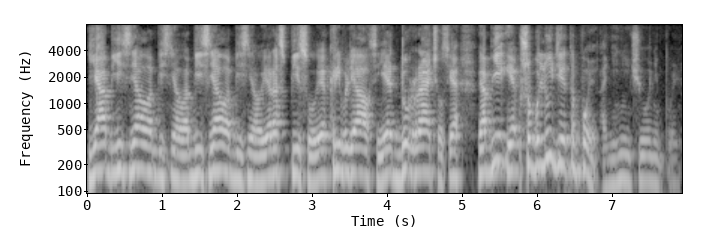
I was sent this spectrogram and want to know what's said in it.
Я объяснял, объяснял, объяснял, объяснял, я расписывал, я кривлялся, я дурачился, я, я, я, чтобы люди это поняли. Они ничего не поняли.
